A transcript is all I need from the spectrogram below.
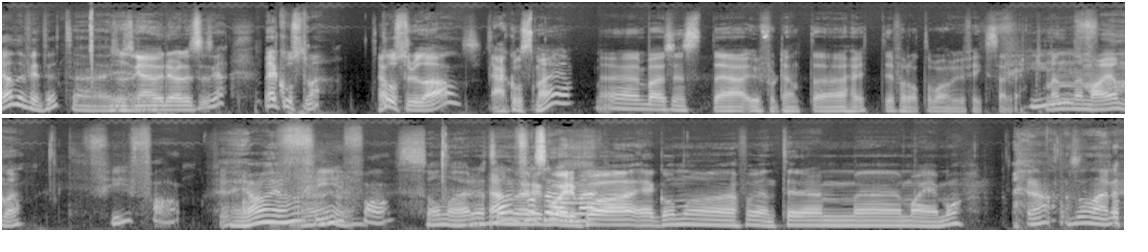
Ja, definitivt. Jeg synes den er jo realistisk, jeg. Men jeg koste meg. Ja. Koste du deg? Jeg koste meg, ja. Jeg bare syns det er ufortjent eh, høyt i forhold til hva vi fikk servert. Men eh, meg om det. Fy faen. Ja, ja. Fy faen. Sånn er det. Ja, Når få du se går om på Egon og forventer um, Maemo. Ja, sånn er det.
